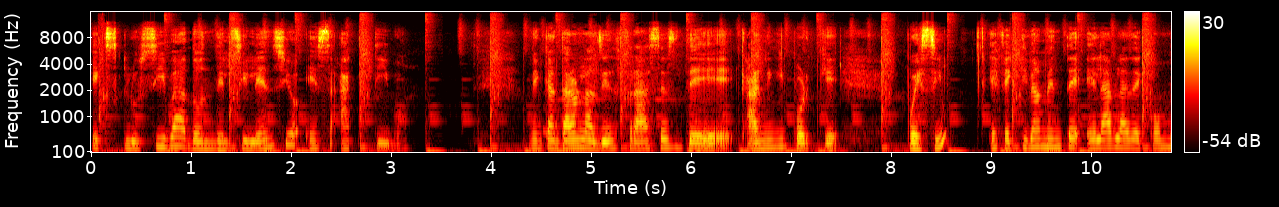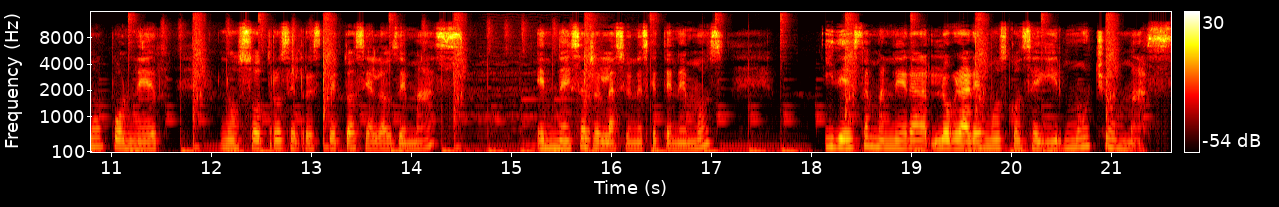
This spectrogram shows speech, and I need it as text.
exclusiva donde el silencio es activo. Me encantaron las 10 frases de Carnegie porque, pues sí, efectivamente él habla de cómo poner nosotros el respeto hacia los demás en esas relaciones que tenemos y de esta manera lograremos conseguir mucho más.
